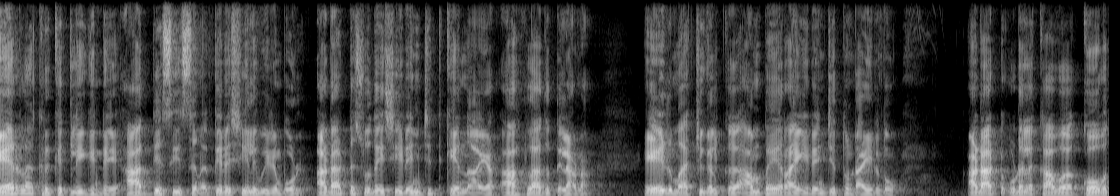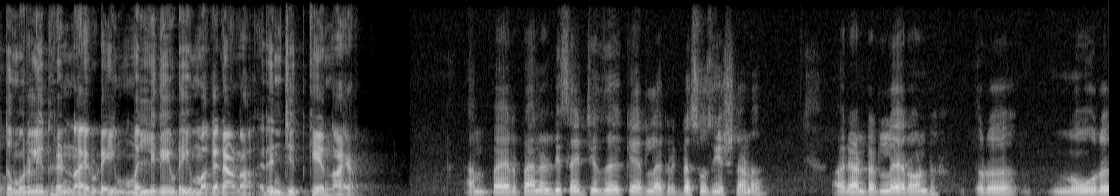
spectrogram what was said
കേരള ക്രിക്കറ്റ് ലീഗിന്റെ ആദ്യ സീസണ് തിരശ്ശീല വീഴുമ്പോൾ അടാട്ട് സ്വദേശി രഞ്ജിത്ത് കെ. നായർ ആഹ്ലാദത്തിലാണ്. ഏഴ് മാച്ചുകൾക്ക് അമ്പയറായി രഞ്ജിത്ത് ഉണ്ടായിരുന്നു. അടാട്ട് ഉടലക്കാവ് കോവത്ത് മുരളീധരൻ നായരുടെയും മല്ലികയുടെയും മകനാണ് Ranjith K. Nair. Umpire panel decide ചെയ്ത് കേരള ക്രിക്കറ്റ് അസോസിയേഷനാണ് അവരുടെ അണ്ടറിൽ അറൗണ്ട് ഒരു നൂറ്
